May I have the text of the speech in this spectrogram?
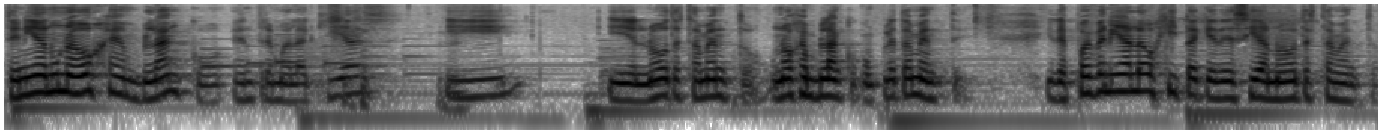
tenían una hoja en blanco entre Malaquías y, y el Nuevo Testamento. Una hoja en blanco completamente. Y después venía la hojita que decía Nuevo Testamento.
